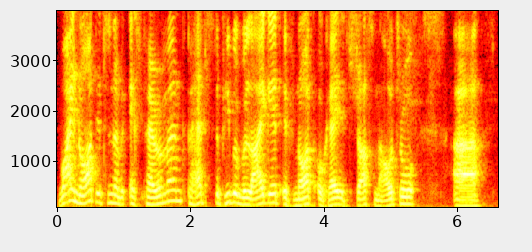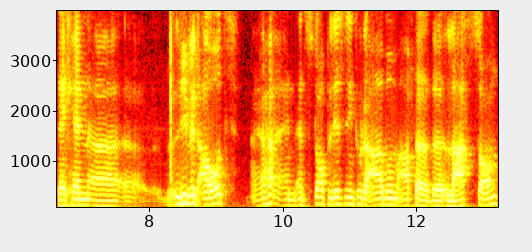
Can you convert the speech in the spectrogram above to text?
Why not? It's an experiment. Perhaps the people will like it. If not, okay, it's just an outro. Uh, they can uh, leave it out uh, and, and stop listening to the album after the last song.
